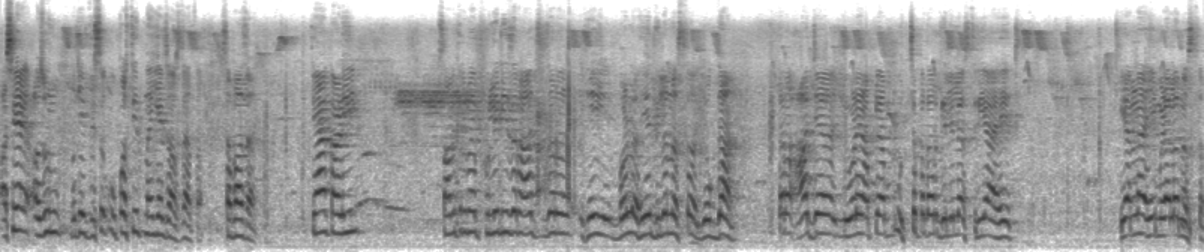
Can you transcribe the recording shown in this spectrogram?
असे अजून म्हणजे दिस उपस्थित नाही आहे जास्त आता समाजात. त्या काळी सावित्रीबाई फुलेंनी जर आज जर हे बळ हे दिलं नसतं योगदान तर आज ज्या एवढ्या आपल्या उच्च पदावर गेलेल्या स्त्रिया आहेत यांना हे मिळालं नसतं.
